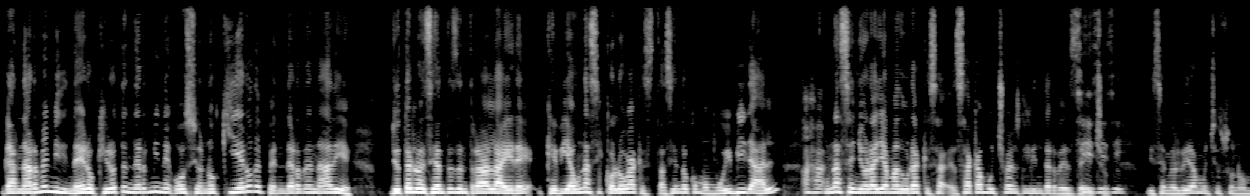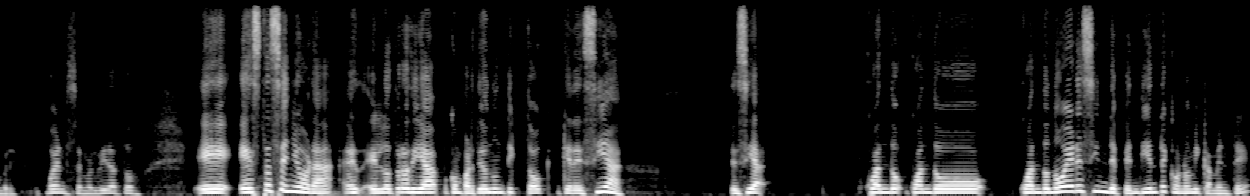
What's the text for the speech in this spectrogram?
ganarme mi dinero, quiero tener mi negocio, no quiero depender de nadie. Yo te lo decía antes de entrar al aire, que vi a una psicóloga que se está haciendo como muy viral, Ajá. una señora ya madura que sa- saca mucho a Slinder desde Sí, hecho. sí, sí. Y se me olvida mucho su nombre. Bueno, se me olvida todo. Eh, esta señora, eh, el otro día compartió en un TikTok que decía, decía, cuando, cuando, cuando no eres independiente económicamente,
